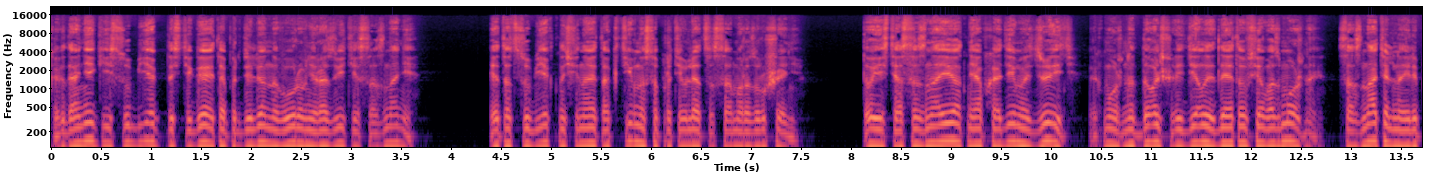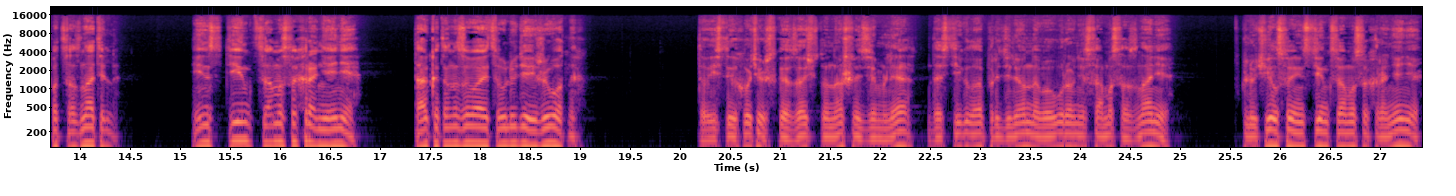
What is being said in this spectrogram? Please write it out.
когда некий субъект достигает определенного уровня развития сознания, этот субъект начинает активно сопротивляться саморазрушению. То есть осознает необходимость жить как можно дольше и делает для этого все возможное, сознательно или подсознательно. Инстинкт самосохранения. Так это называется у людей и животных. То есть ты хочешь сказать, что наша Земля достигла определенного уровня самосознания, включился инстинкт самосохранения,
